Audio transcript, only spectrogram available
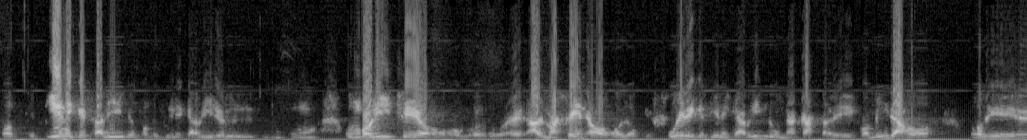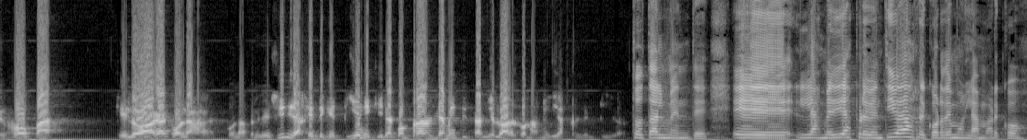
porque tiene que salir, o porque tiene que abrir un, boliche o, eh, almacén o, lo que fuere que tiene que abrir, una casa de comidas o, o de ropa, que lo haga con la, con la prevención y la gente que tiene que ir a comprar, obviamente, también lo haga con las medidas preventivas. Totalmente. Eh, las medidas preventivas, recordémoslas, Marco.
